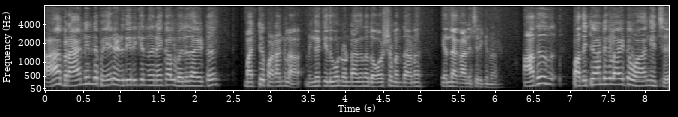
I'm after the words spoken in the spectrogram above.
ആ ബ്രാൻഡിന്റെ പേര് എഴുതിയിരിക്കുന്നതിനേക്കാൾ വലുതായിട്ട് മറ്റ് പടങ്ങളാ നിങ്ങൾക്ക് ഇതുകൊണ്ടുണ്ടാകുന്ന ദോഷം എന്താണ് എന്നാ കാണിച്ചിരിക്കുന്നത്. അത് പതിറ്റാണ്ടുകളായിട്ട് വാങ്ങിച്ച്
